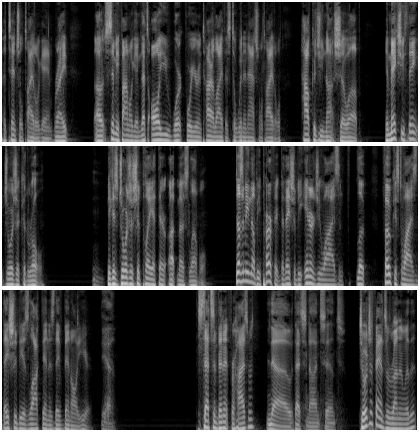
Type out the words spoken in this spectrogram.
potential title game, right? A semifinal game. That's all you work for your entire life is to win a national title. How could you not show up? It makes you think Georgia could roll hmm. because Georgia should play at their utmost level. Doesn't mean they'll be perfect, but they should be energy wise and look focused wise. They should be as locked in as they've been all year. Yeah. Stetson Bennett for Heisman. No, that's nonsense. Georgia fans are running with it.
